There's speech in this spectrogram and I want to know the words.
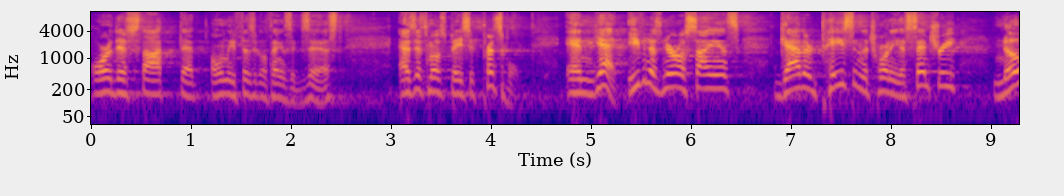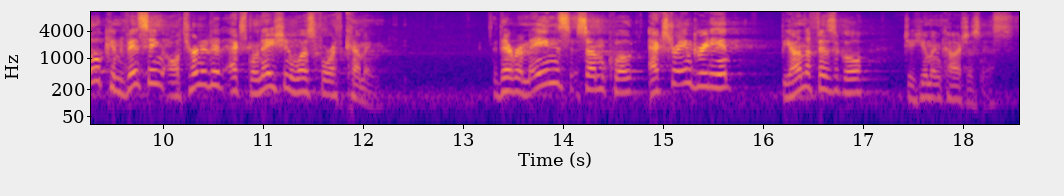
or this thought that only physical things exist, as its most basic principle. And yet, even as neuroscience gathered pace in the 20th century, no convincing alternative explanation was forthcoming. There remains some, quote, extra ingredient beyond the physical to human consciousness.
